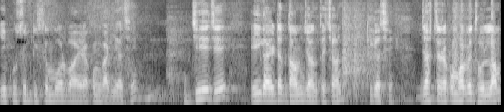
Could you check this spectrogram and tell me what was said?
একুশের ডিসেম্বর বা এরকম গাড়ি আছে। যে যে এই গাড়িটার দাম জানতে চান, ঠিক আছে। জাস্ট এরকমভাবে ধরলাম।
